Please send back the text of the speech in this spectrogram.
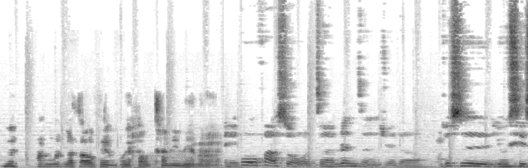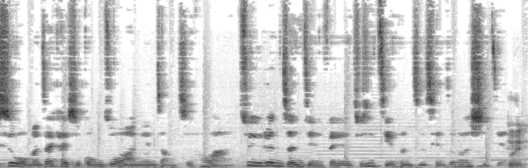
那放那个照片会好看一点吗？哎、欸，不过话说，我真的认真觉得，就是尤其是我们在开始工作啊、年长之后啊，最认真减肥的就是结婚之前这段时间。对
